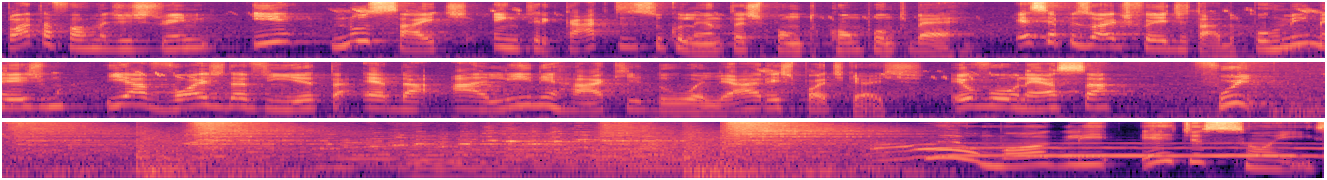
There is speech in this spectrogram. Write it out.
plataforma de streaming e no site entrecactosesuculentas.com.br. Esse episódio foi editado por mim mesmo e a voz da vinheta é da Aline Hack do Olhares Podcast. Eu vou nessa Fui! Leo Mogli Edições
